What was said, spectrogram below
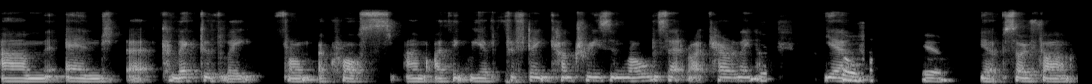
um, and uh, collectively from across, um, I think we have 15 countries enrolled. Is that right, Carolina? Yeah. So yeah. Yeah, so far.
